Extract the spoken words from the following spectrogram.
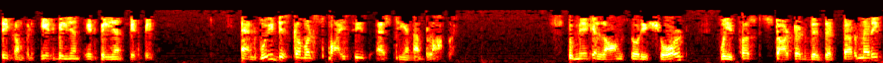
Three companies, 8 billion, 8 billion, 8 billion and we discovered spices as TNF blocker. To make a long story short, we first started with the turmeric,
